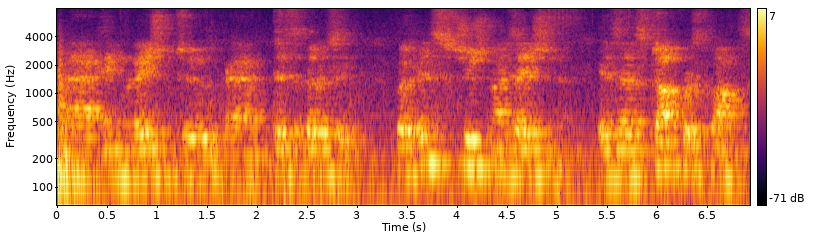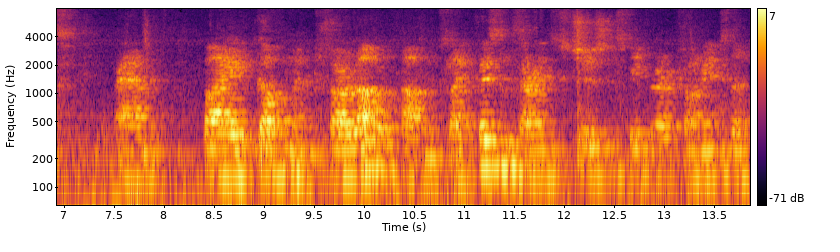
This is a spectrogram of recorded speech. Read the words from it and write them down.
uh, in relation to uh, disability. But institutionalization is a stock response um, by government for a lot of problems, like prisons are institutions, people are thrown into them.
